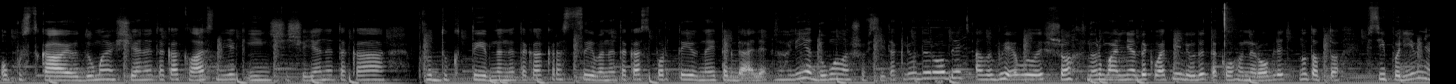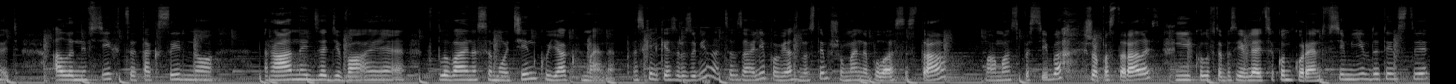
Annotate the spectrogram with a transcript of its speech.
опускаю, думаю, що я не така класна, як інші, що я не така продуктивна, не така красива, не така спортивна і так далі. Взагалі я думала, що всі так люди роблять, але виявилось, що нормальні, адекватні люди такого не роблять. Ну тобто всі порівнюють, але не всіх це так сильно. Ранить, задіває, впливає на самооцінку, як в мене. Наскільки я зрозуміла, це взагалі пов'язано з тим, що в мене була сестра. Мама, спасіба, що постаралась. І коли в тебе з'являється конкурент в сім'ї в дитинстві,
